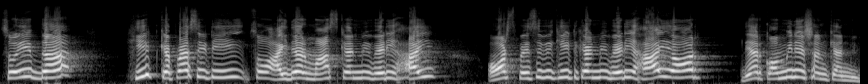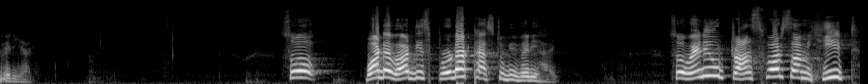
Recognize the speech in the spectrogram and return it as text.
So, if the heat capacity, so either mass can be very high or specific heat can be very high or their combination can be very high. So, whatever this product has to be very high. So, when you transfer some heat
